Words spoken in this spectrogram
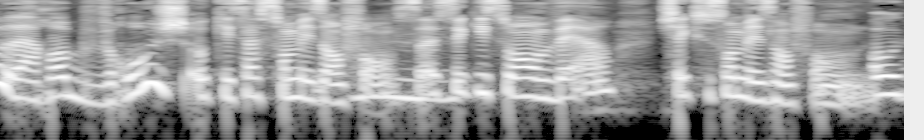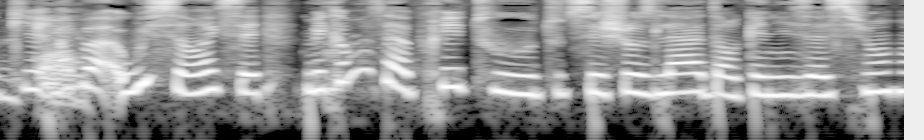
oh, la robe rouge, ok, ça ce sont mes enfants. Mm. Ça, ceux qui sont en vert, je sais que ce sont mes enfants. Ok. Ah bah oui, c'est vrai que c'est. Mais comment t'as appris tout- toutes ces choses-là d'organisation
